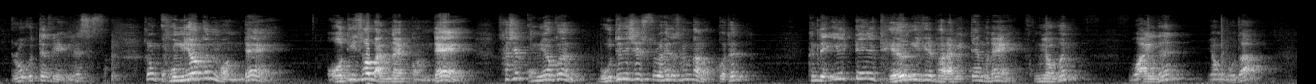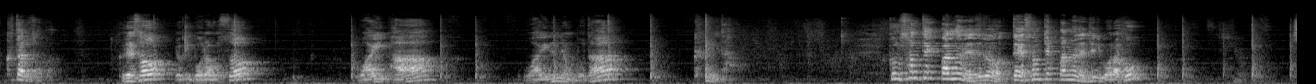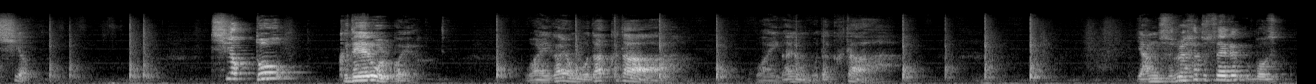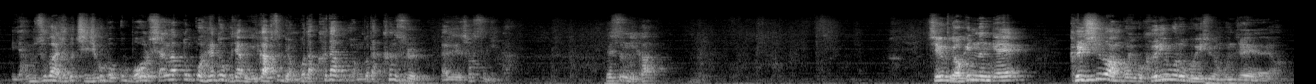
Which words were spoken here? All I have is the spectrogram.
로그 때도 얘기를 했었어. 그럼 공역은 뭔데? 어디서 만날 건데? 사실 공역은 모든 실수로 해도 상관없거든? 근데 1대1 대응이길 바라기 때문에 공역은 y는 0보다 크다로 잡아. 그래서 여기 뭐라고 써? y 바 y는 0보다 큽니다. 그럼 선택받는 애들은 어때? 선택받는 애들이 뭐라고? 치역. 치역도 그대로 올 거예요. y가 0보다 크다. y가 0보다 크다. 양수를 하도 세를 뭐 양수 가지고 지지고 볶고 뭘 샬라똥꼬 해도 그냥 이 값은 0보다 크다고 0보다 큰 수를 알려 쳤으니까. 됐습니까? 지금 여기 있는 게 글씨로 안 보이고 그림으로 보이시면 문제예요.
